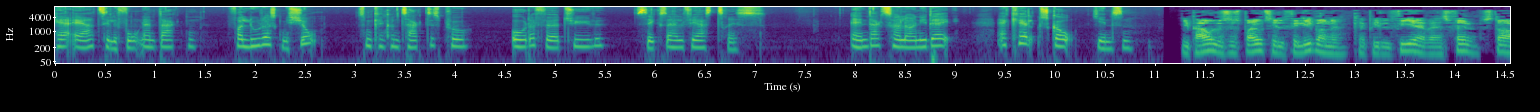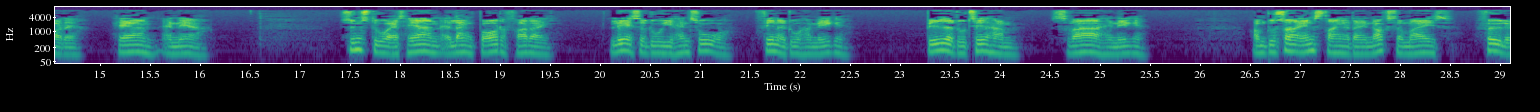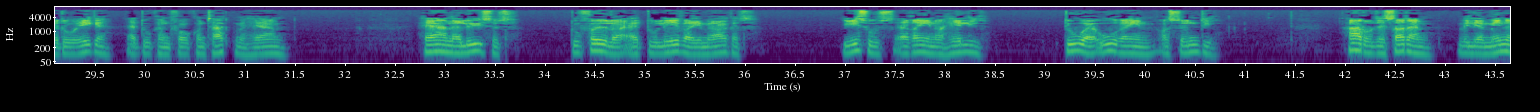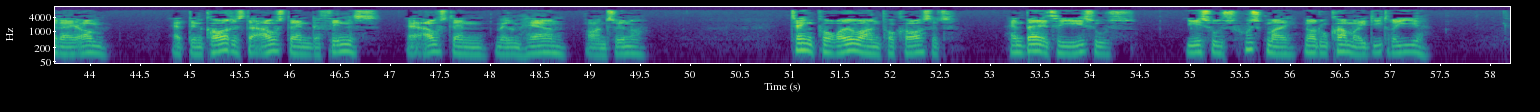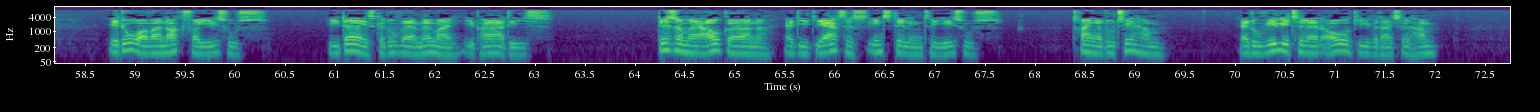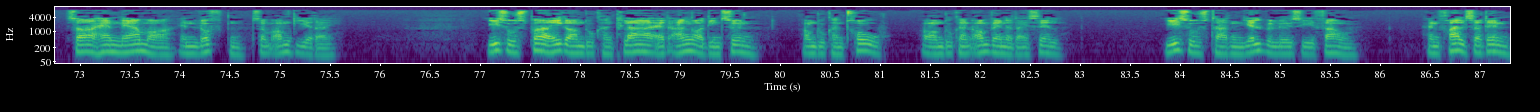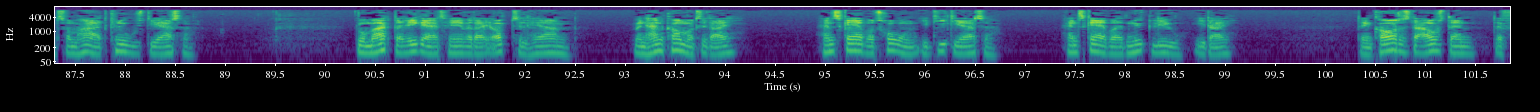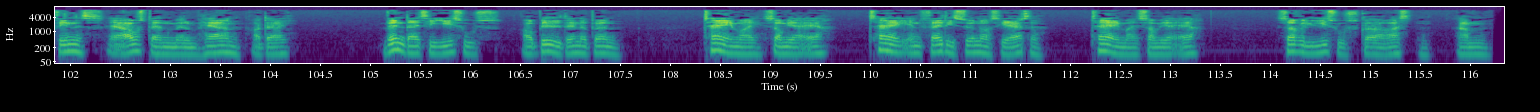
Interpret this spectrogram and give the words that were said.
Her er telefonandagten fra Luthersk Mission, som kan kontaktes på 48 76 60. Andagtsholderen i dag er Kjeld Skov Jensen. I Paulus' brev til Filipperne, kapitel 4, vers 5, står der, Herren er nær. Synes du, at Herren er langt borte fra dig? Læser du i hans ord, finder du ham ikke. Beder du til ham, svarer han ikke. Om du så anstrenger dig nok så meget, føler du ikke, at du kan få kontakt med Herren. Herren er lyset. Du føler, at du lever i mørket. Jesus er ren og hellig. Du er uren og syndig. Har du det sådan, vil jeg minde dig om, at den korteste afstand, der findes, er afstanden mellem Herren og en synder. Tænk på røveren på korset. Han bad til Jesus. Jesus, husk mig, når du kommer i dit rige. Et ord var nok for Jesus. I dag skal du være med mig i paradis. Det, som er afgørende, er dit hjertes indstilling til Jesus. Trænger du til ham? Er du villig til at overgive dig til ham? Så er han nærmere end luften, som omgiver dig. Jesus spørger ikke, om du kan klare at angre din synd, om du kan tro, og om du kan omvende dig selv. Jesus tager den hjælpeløse i favn. Han frelser den, som har et knust hjerte. Du magter ikke at hæve dig op til Herren, men han kommer til dig. Han skaber troen i dit hjerte. Han skaber et nyt liv i dig. Den korteste afstand, der findes, er afstanden mellem Herren og dig. Vend dig til Jesus og bed denne bøn. Tag mig, som jeg er. Tag en fattig synders hjerte. Tag mig, som jeg er. Så vil Jesus gøre resten. Amen.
